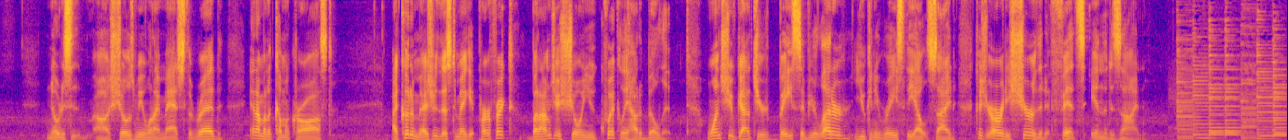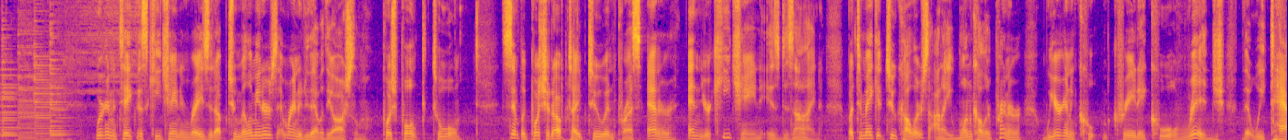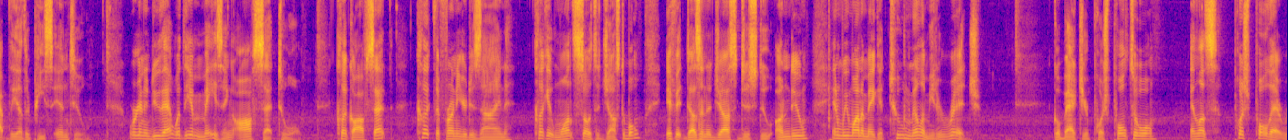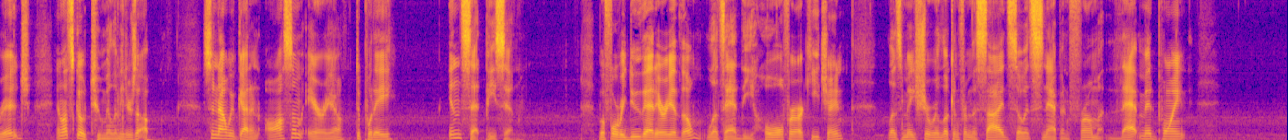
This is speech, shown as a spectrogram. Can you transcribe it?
Notice it uh, shows me when I match the red, and I'm going to come across. I could have measured this to make it perfect, but I'm just showing you quickly how to build it. Once you've got your base of your letter, you can erase the outside because you're already sure that it fits in the design. We're going to take this keychain and raise it up 2 millimeters, and we're going to do that with the awesome push-pull tool. Simply push it up, type 2, and press enter, and your keychain is designed. But to make it two colors on a one color printer, we are going to create a cool ridge that we tap the other piece into. We're going to do that with the amazing offset tool. Click offset, click the front of your design, click it once so it's adjustable. If it doesn't adjust, just do undo, and we want to make a 2 millimeter ridge. Go back to your push pull tool, and let's push pull that ridge and let's go two millimeters up. So now we've got an awesome area to put a inset piece in. Before we do that area though, let's add the hole for our keychain. Let's make sure we're looking from the side so it's snapping from that midpoint.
